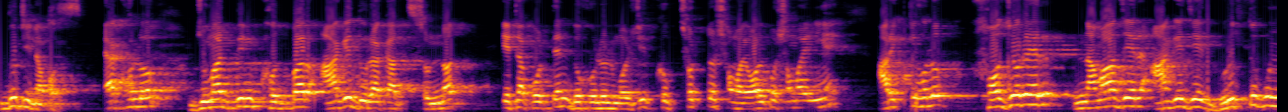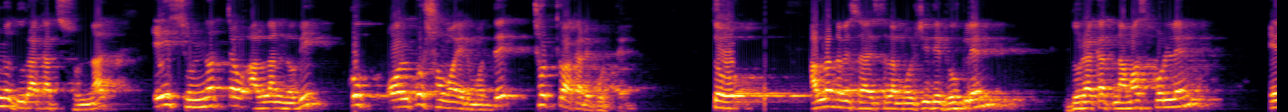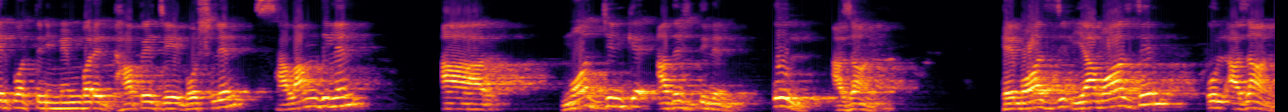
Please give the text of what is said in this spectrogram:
দুটি নামাজ। এক হলো জুমার দিন খোদবার আগে দুরাকাত সুন্নত, এটা পড়তেন দখুলুল মসজিদ, খুব ছোট্ট সময়, অল্প সময় নিয়ে। আরেকটি হলো ফজরের নামাজের আগে যে গুরুত্বপূর্ণ দুরাকাত সুন্নাত, এই সুন্নতটাও আল্লাহ নবী খুব অল্প সময়ের মধ্যে ছোট্ট আকারে পড়তেন। তো আল্লাহ নবী সাল্লাম মসজিদে ঢুকলেন দুরাকাত নামাজ পড়লেন, এরপর তিনি মেম্বারের ধাপে যে বসলেন, সালাম দিলেন, আর মুয়াজ্জিনকে আদেশ দিলেন, উল আজান হে মুয়াজ্জিন ইয়া মুয়াজ্জিন, উল আজান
